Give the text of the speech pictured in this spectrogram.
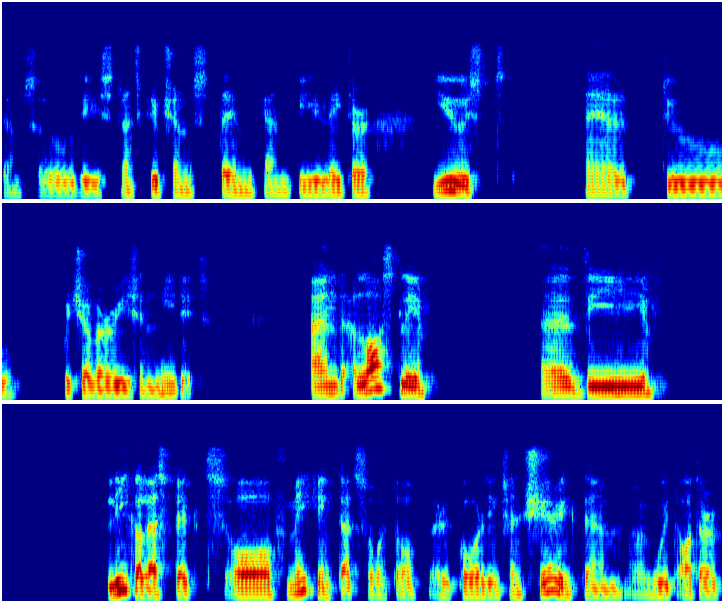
them. So these transcriptions then can be later used to whichever reason needed. And lastly, uh, the legal aspects of making that sort of recordings and sharing them uh, with other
